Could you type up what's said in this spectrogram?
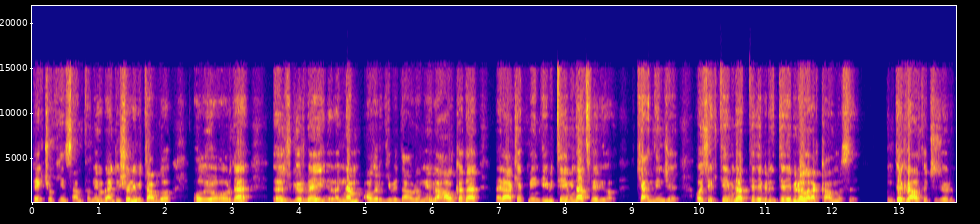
pek çok insan tanıyor. Bence şöyle bir tablo oluyor orada. Özgür Bey önlem alır gibi davranıyor ve halka da merak etmeyin diye bir teminat veriyor kendince. Oysa ki teminat Tele1'in Tele1 olarak kalması. Bunu tekrar altı çiziyorum.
